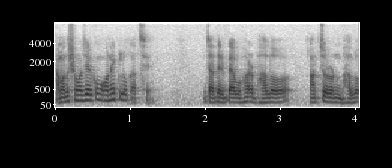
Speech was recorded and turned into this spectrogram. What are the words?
আমাদের সমাজে এরকম অনেক লোক আছে যাদের ব্যবহার ভালো, আচরণ ভালো,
